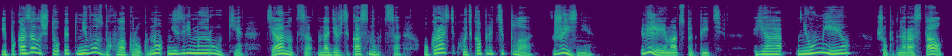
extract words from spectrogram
и показалось, что это не воздух вокруг, но незримые руки тянутся в надежде коснуться, украсть хоть каплю тепла, жизни. Вели им отступить. «Я не умею», — шепот нарастал,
